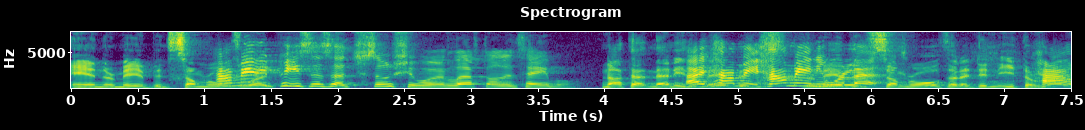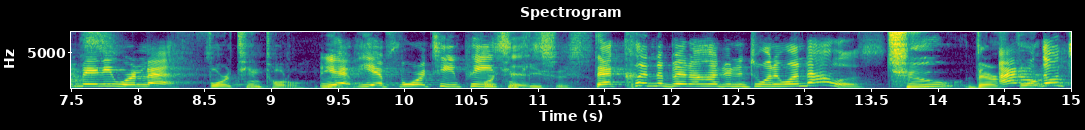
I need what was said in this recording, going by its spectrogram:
and there may have been some rolls how many I, pieces of sushi were left on the table? not that many. There Like, may how have been, many- how many there may were have left? been some rolls that I didn't eat the How rice. many were left? Fourteen total. Yeah, he had 14 pieces. Fourteen pieces. That couldn't have been $121. Two. There. I don't, don't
